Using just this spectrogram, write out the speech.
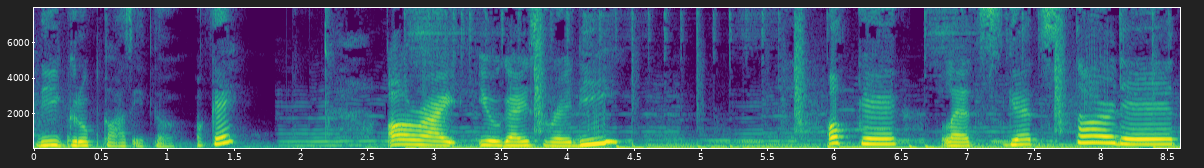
di grup kelas itu. Oke? Okay? alright you guys ready? Oke okay, let's get started.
